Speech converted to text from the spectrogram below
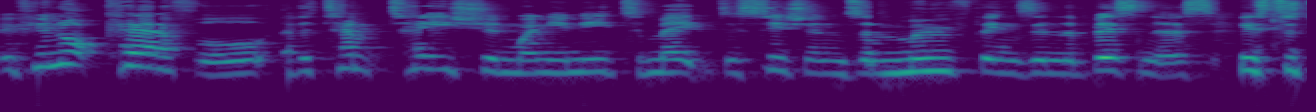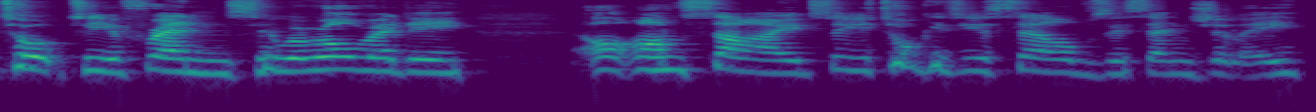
If you're not careful, the temptation when you need to make decisions and move things in the business is to talk to your friends who are already on side. So you're talking to yourselves essentially.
